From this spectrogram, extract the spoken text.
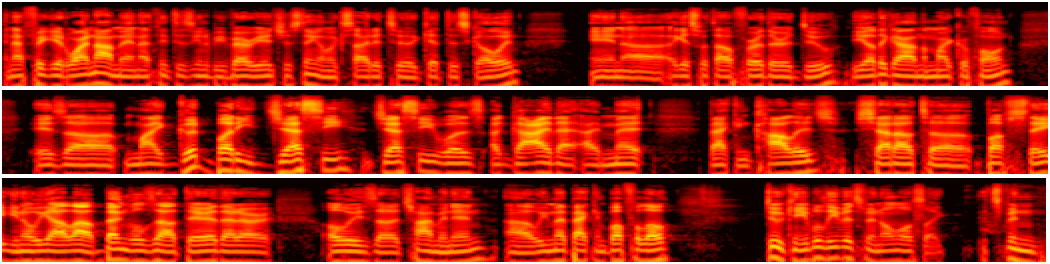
And I figured, why not, man? I think this is going to be very interesting. I'm excited to get this going. And uh, I guess without further ado, the other guy on the microphone is uh, my good buddy Jesse. Jesse was a guy that I met back in college. Shout out to Buff State. You know, we got a lot of Bengals out there that are always uh, chiming in. Uh, we met back in Buffalo dude, can you believe it's been almost like it's been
